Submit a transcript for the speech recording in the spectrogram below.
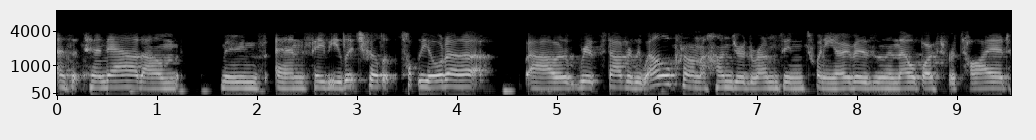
as it turned out, um, Moons and Phoebe Litchfield at the top of the order uh, started really well, put on 100 runs in 20 overs, and then they were both retired.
